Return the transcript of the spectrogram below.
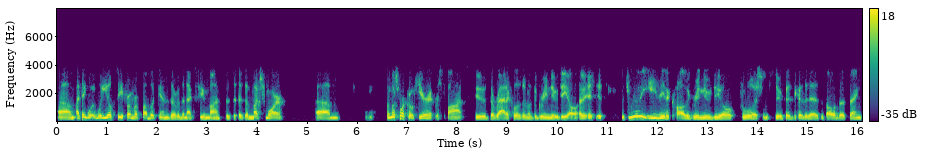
um, I think what, what you'll see from Republicans over the next few months is, is a much more um, a much more coherent response to the radicalism of the Green New Deal. I mean, it's it's it's really easy to call the Green New Deal foolish and stupid because it is. It's all of those things.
